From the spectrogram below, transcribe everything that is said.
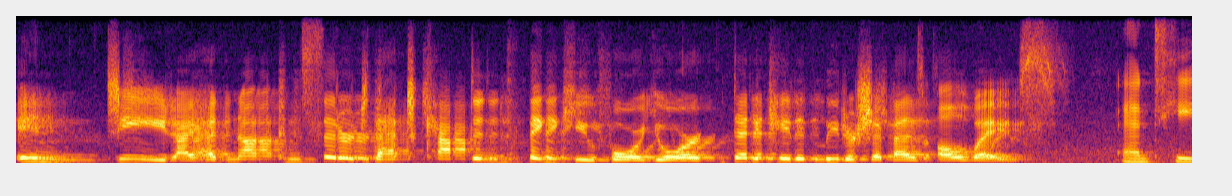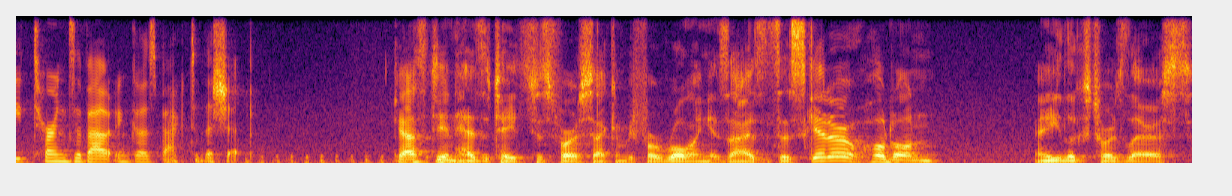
Indeed, I had not considered that, Captain. Thank you for your dedicated leadership as always. And he turns about and goes back to the ship. Castian hesitates just for a second before rolling his eyes and says, Skidder, hold on. And he looks towards Laris.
